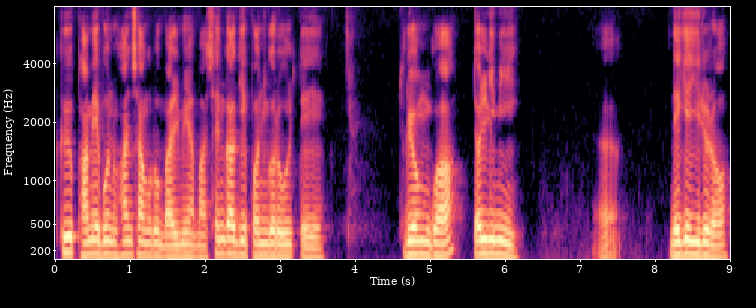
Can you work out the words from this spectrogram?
그 밤에 본 환상으로 말미암아 생각이 번거로울 때에 두려움과 떨림이 어, 내게 이르러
